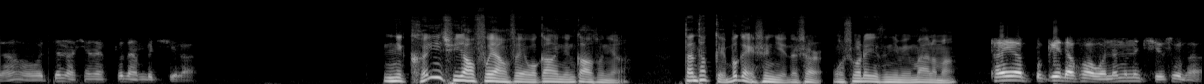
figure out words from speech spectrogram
然后我真的现在负担不起了。你可以去要抚养费，我刚刚已经告诉你了，但他给不给是你的事儿。我说这意思你明白了吗？他要不给的话，我能不能起诉他？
